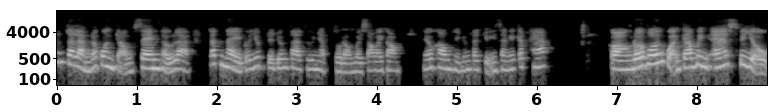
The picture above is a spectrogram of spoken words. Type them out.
chúng ta làm rất quan trọng xem thử là cách này có giúp cho chúng ta thu nhập thụ động về sau hay không. Nếu không thì chúng ta chuyển sang cái cách khác. Còn đối với quảng cáo bên Ads ví dụ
